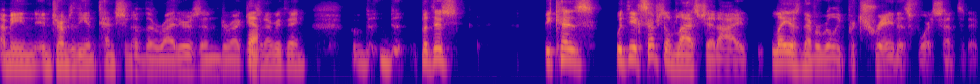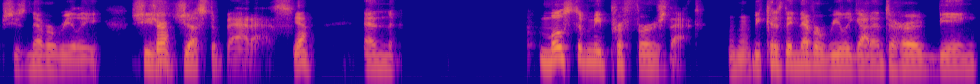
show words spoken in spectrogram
i mean in terms of the intention of the writers and directors yeah. and everything but there's because with the exception of last jedi leia's never really portrayed as force sensitive she's never really she's sure. just a badass yeah and most of me prefers that mm-hmm. because they never really got into her being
